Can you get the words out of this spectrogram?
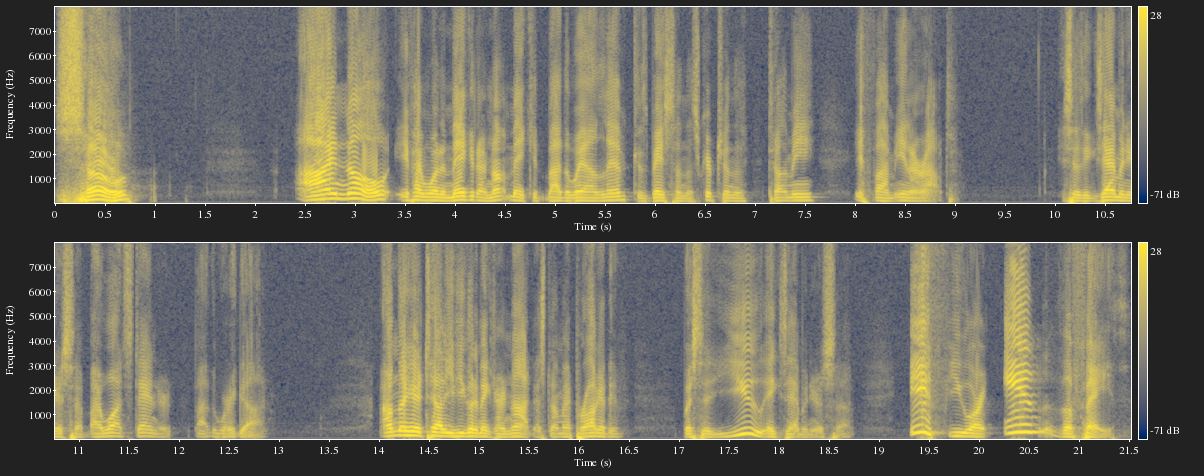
So, I know if I'm going to make it or not make it by the way I live, because based on the scripture and the, telling me if I'm in or out. He says, examine yourself. By what standard? By the Word of God. I'm not here to tell you if you're going to make it or not. That's not my prerogative. But he says, you examine yourself. If you are in the faith,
